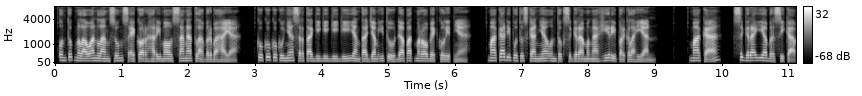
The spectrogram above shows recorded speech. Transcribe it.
Untuk melawan langsung seekor harimau sangatlah berbahaya. Kuku-kukunya serta gigi-gigi yang tajam itu dapat merobek kulitnya. Maka diputuskannya untuk segera mengakhiri perkelahian. Maka, segera ia bersikap.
